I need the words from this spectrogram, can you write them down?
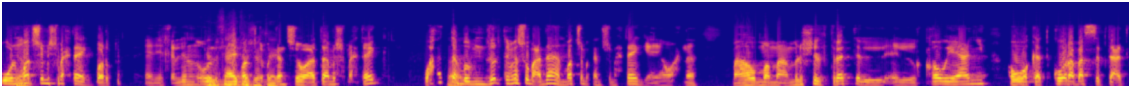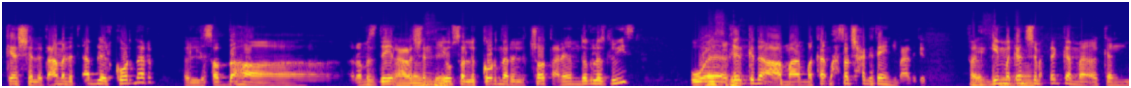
والماتش مش محتاج برضه. يعني خلينا نقول الماتش ما كانش وقتها مش محتاج. وحتى بمنظور تومياسو بعدها الماتش ما كانش محتاج يعني هو إحنا ما هو ما عملوش ال threat القوي يعني. هو كانت كورة بس بتاعت كاش اللي اتعملت قبل ال corner اللي صدها رامزديل علشان يوصل لل corner اللي اتشاط عليه من دوجلاس لويس. وغير كده ما, ما حصلش حاجة تاني بعد كده. فال game ما كانش محتاج كان كان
